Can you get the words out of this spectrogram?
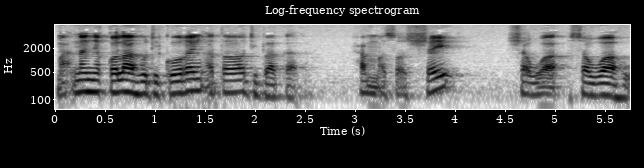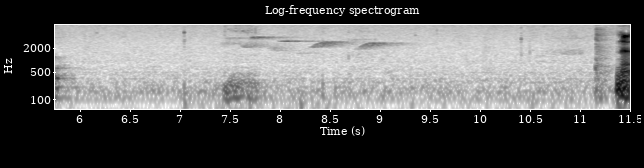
maknanya kolahu digoreng atau dibakar hammasa syai' sawahu Nah,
